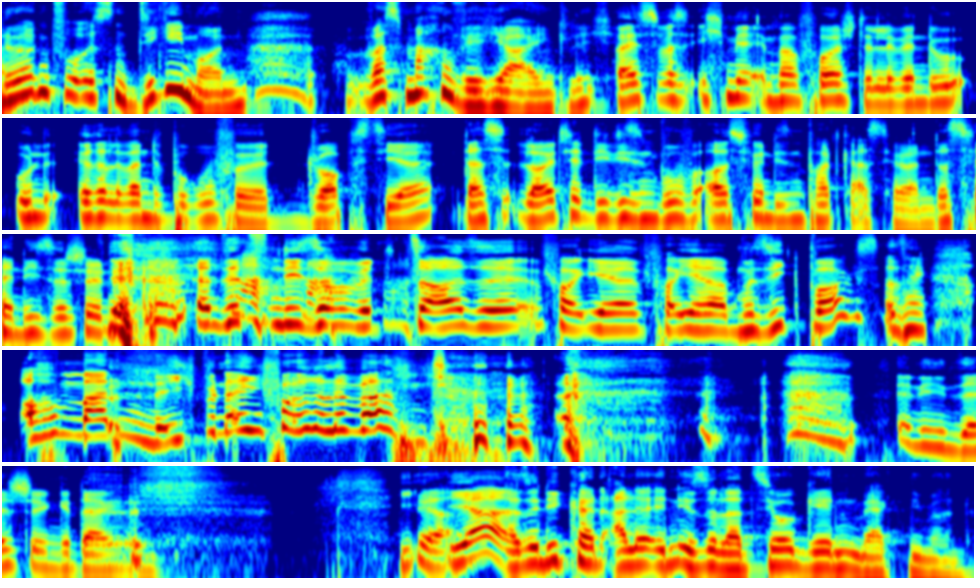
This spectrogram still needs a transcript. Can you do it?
Nirgendwo ist ein Digimon. Was machen wir hier eigentlich? Weißt du, was ich mir immer vorstelle, wenn du irrelevante Berufe droppst hier, dass Leute, die diesen Beruf ausführen, diesen Podcast hören. Das fände ich so schön. Dann sitzen die so mit zu Hause vor, ihr, vor ihrer Musikbox und sagen, oh Mann, ich bin eigentlich voll relevant. Finde ich einen sehr schönen Gedanken. Ja, ja, also, die können alle in Isolation gehen, merkt niemand.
